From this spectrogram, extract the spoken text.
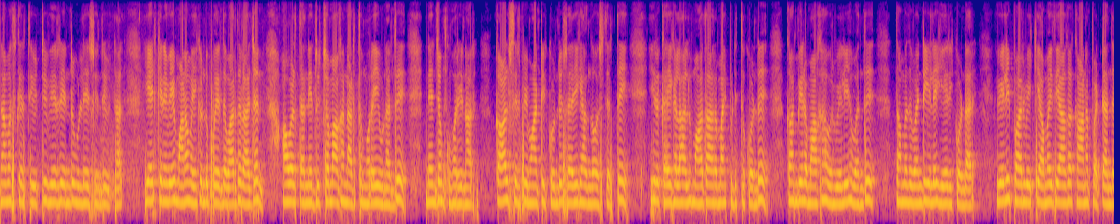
நமஸ்கரித்து விட்டு வெறென்று உள்ளே சென்று விட்டாள். ஏற்கனவே மனம் வைகுண்டு போயிருந்த வரதராஜன் அவள் தன்னை துச்சமாக நடத்தும் முறையை உணர்ந்து நெஞ்சம் குமரினார் கால் சிற்பி மாட்டிக்கொண்டு சரிக அங்கவஸ்திரத்தை இரு கைகளாலும் ஆதாரமாய் பிடித்து கொண்டு கம்பீரமாக அவர் வெளியே வந்து தமது வண்டியிலே ஏறிக்கொண்டார். வெளிப்பார்வைக்கு அமைதியாக காணப்பட்ட அந்த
